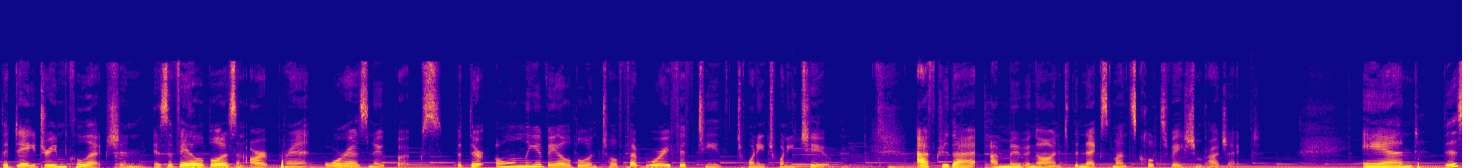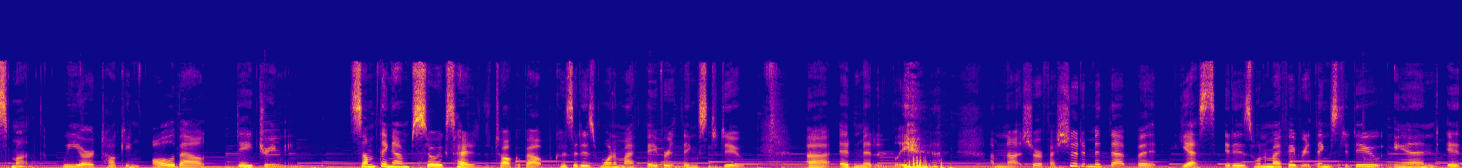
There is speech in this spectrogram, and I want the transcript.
the Daydream Collection is available as an art print or as notebooks, but they're only available until February 15th, 2022. After that, I'm moving on to the next month's cultivation project. And this month, we are talking all about daydreaming, something I'm so excited to talk about because it is one of my favorite things to do, uh, admittedly. I'm not sure if I should admit that, but yes, it is one of my favorite things to do, and it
